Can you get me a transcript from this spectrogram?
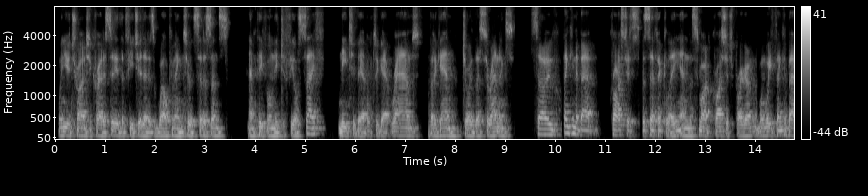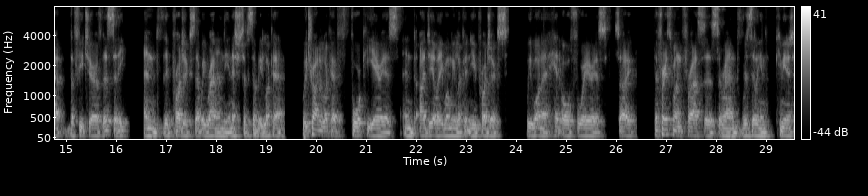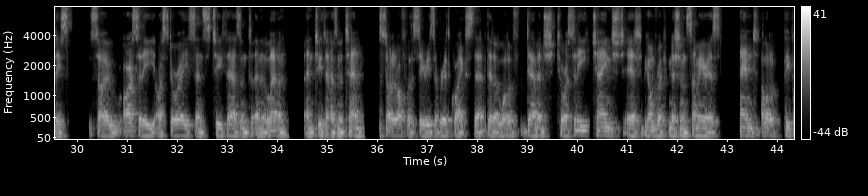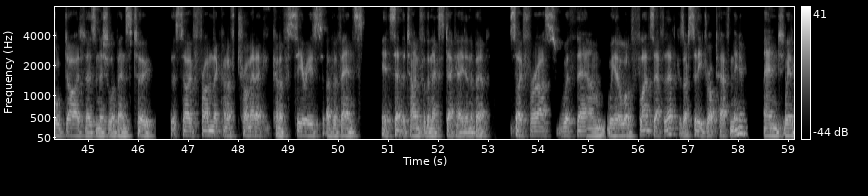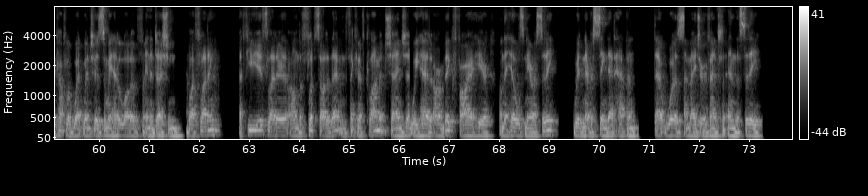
when you're trying to create a city of the future that is welcoming to its citizens. And people need to feel safe, need to be able to get round, but again, enjoy their surroundings. So thinking about Christchurch specifically and the Smart Christchurch program, when we think about the future of this city and the projects that we run and the initiatives that we look at, we try to look at four key areas. And ideally, when we look at new projects, we want to hit all four areas. So the first one for us is around resilient communities. So our city, our story since 2011 and 2010 started off with a series of earthquakes that did a lot of damage to our city, changed it beyond recognition in some areas, and a lot of people died in those initial events too. So, from the kind of traumatic kind of series of events, it set the tone for the next decade and a bit. So, for us, with that, um, we had a lot of floods after that because our city dropped half a meter. And we had a couple of wet winters and we had a lot of inundation by flooding. A few years later, on the flip side of that, and thinking of climate change, we had our big fire here on the hills near our city. We'd never seen that happen. That was a major event in the city.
